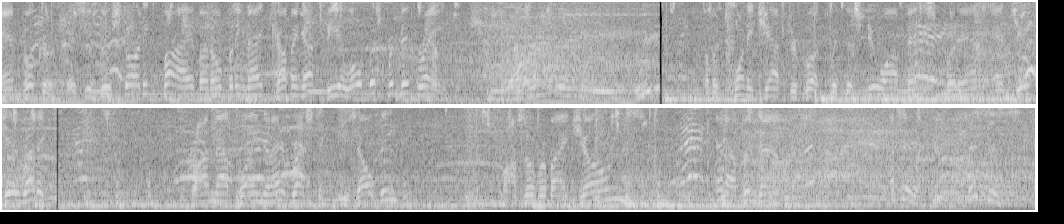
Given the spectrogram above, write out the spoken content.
and Booker. This is their starting five on opening night coming up. Beal open for mid-range. Of a 20-chapter book with this new offense put in and J.J. Redick. Ron not playing tonight, resting. He's healthy. Crossover by Jones and up and down. I tell you what, this is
